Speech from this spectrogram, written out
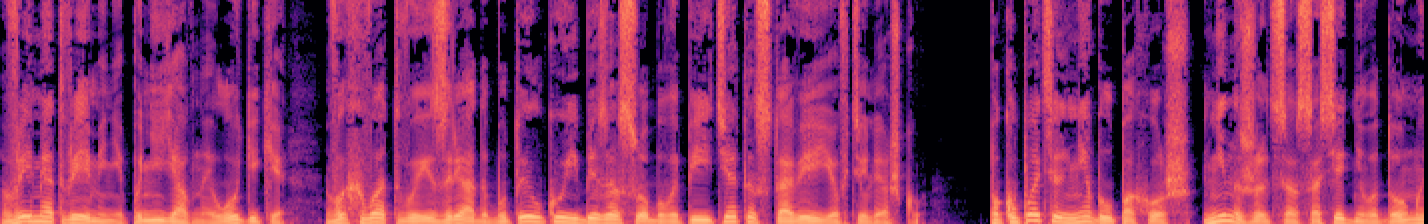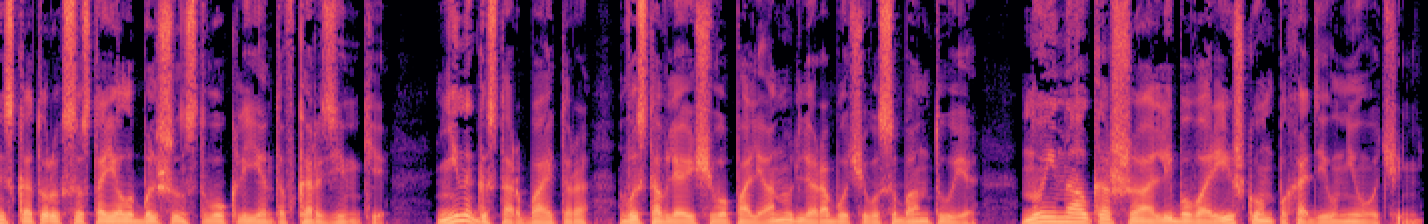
время от времени, по неявной логике, выхватывая из ряда бутылку и без особого пиетета ставя ее в тележку. Покупатель не был похож ни на жильца соседнего дома, из которых состояло большинство клиентов корзинки – ни на гастарбайтера, выставляющего поляну для рабочего сабантуя, но и на алкаша, либо воришку он походил не очень.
